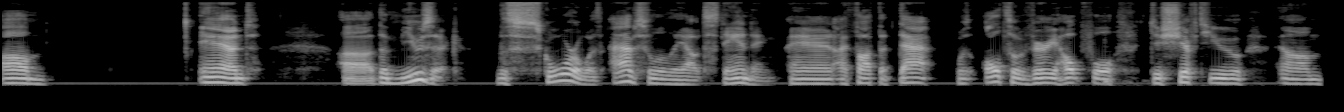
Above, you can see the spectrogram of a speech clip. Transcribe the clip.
Um, and uh, the music the score was absolutely outstanding and i thought that that was also very helpful to shift you um,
